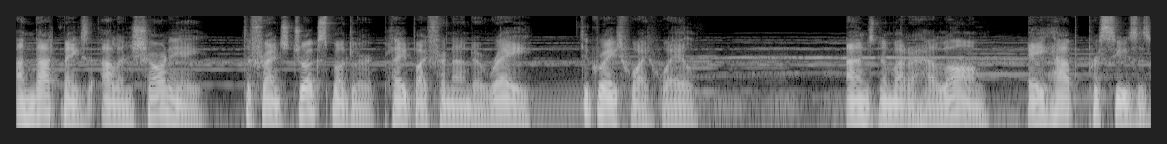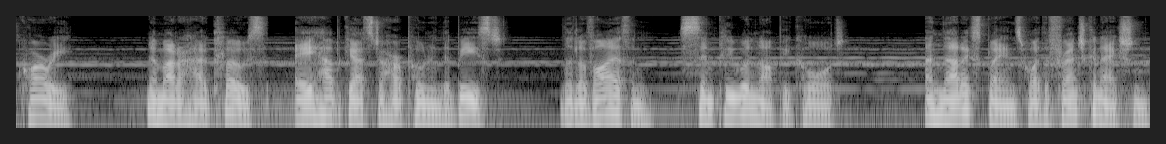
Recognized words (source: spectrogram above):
And that makes Alan Charnier, the French drug smuggler played by Fernando Rey, the great white whale. And no matter how long Ahab pursues his quarry, no matter how close Ahab gets to harpooning the beast, the Leviathan simply will not be caught. And that explains why the French Connection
